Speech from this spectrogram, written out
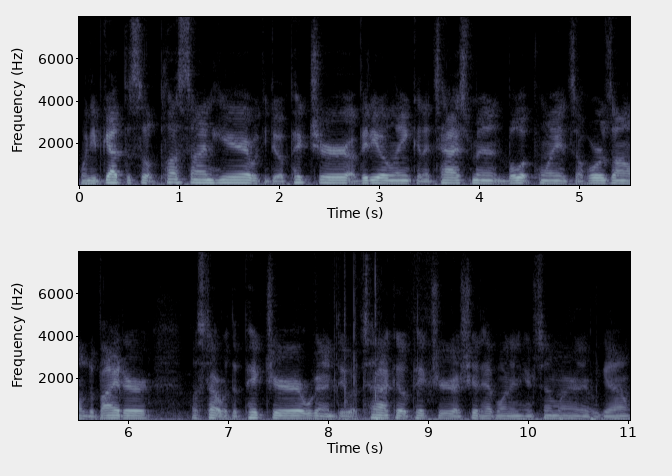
When you've got this little plus sign here, we can do a picture, a video link, an attachment, bullet points, a horizontal divider. Let's start with the picture. We're going to do a taco picture. I should have one in here somewhere. There we go.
